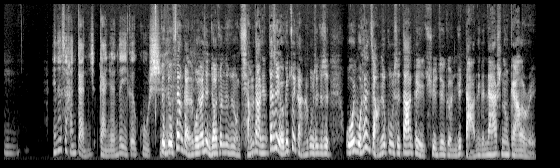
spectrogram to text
嗯。那是很感感人的一个故事，对对，非常感人的故事。而且你知道说那种强大的，但是有一个最感人的故事，就是我我现在讲这个故事，大家可以去这个你去打那个 National Gallery，、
